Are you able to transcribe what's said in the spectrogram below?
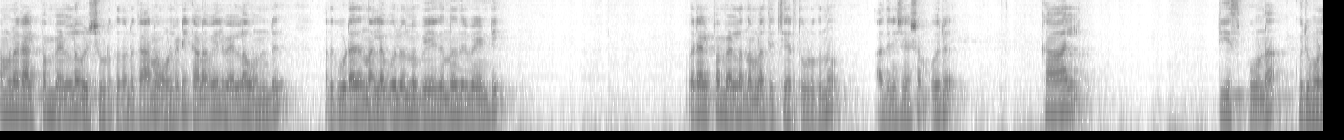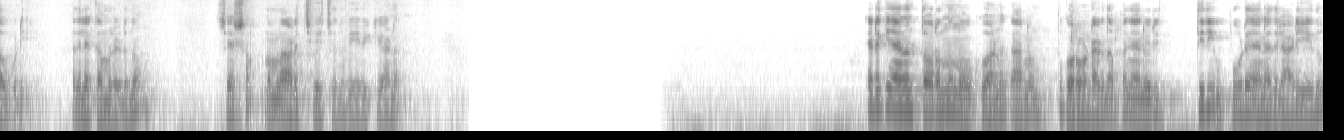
നമ്മളൊരല്പം വെള്ളം ഒഴിച്ചു കൊടുക്കുന്നുണ്ട്. കാരണം ഓൾറെഡി കണവയിൽ വെള്ളമുണ്ട്. അതുകൂടാതെ നല്ലപോലെ ഒന്ന് വേകുന്നതിന് വേണ്ടി ഒരല്പം വെള്ളം നമ്മളതിൽ ചേർത്ത് കൊടുക്കുന്നു. അതിനുശേഷം ഒരു കാൽ ടീസ്പൂണ് കുരുമുളക് പൊടി അതിലേക്ക് നമ്മളിടുന്നു. ശേഷം നമ്മൾ അടച്ചു വെച്ച് ഒന്ന് വേവിക്കുകയാണ്. ഇടയ്ക്ക് ഞാൻ തുറന്ന് നോക്കുവാണ്. കാരണം ഉപ്പ് കുറവുണ്ടായിരുന്നു. അപ്പോൾ ഞാനൊരു ഇത്തിരി ഉപ്പ് കൂടെ ഞാൻ അതിൽ ആഡ് ചെയ്തു.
